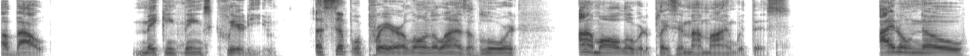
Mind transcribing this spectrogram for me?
about making things clear to you. a simple prayer along the lines of, Lord, I'm all over the place in my mind with this. I don't know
